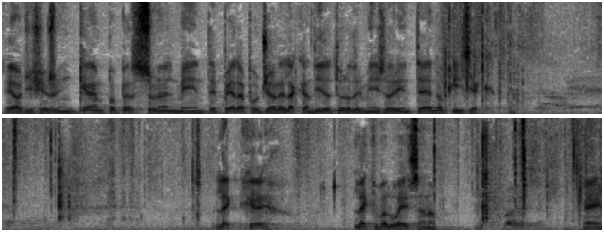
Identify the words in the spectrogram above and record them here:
è oggi sceso in campo personalmente per appoggiare la candidatura del Ministro dell'Interno Kisiek. Lech, Lech Wałęsa, no? Eh.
